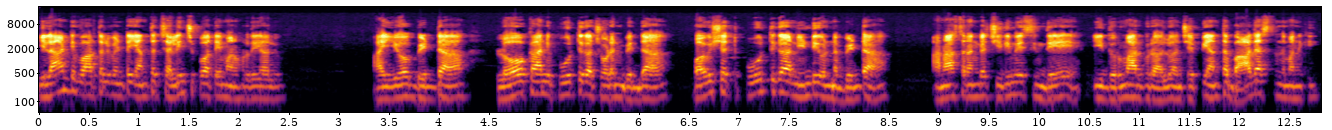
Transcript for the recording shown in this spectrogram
ఇలాంటి వార్తలు వింటే ఎంత చలించిపోతాయి మన హృదయాలు? అయ్యో బిడ్డ లోకాన్ని పూర్తిగా చూడని బిడ్డ భవిష్యత్తు పూర్తిగా నిండి ఉన్న బిడ్డ అనవసరంగా చిదిమేసిందే ఈ దుర్మార్గురాలు అని చెప్పి ఎంత బాధేస్తుంది మనకి.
